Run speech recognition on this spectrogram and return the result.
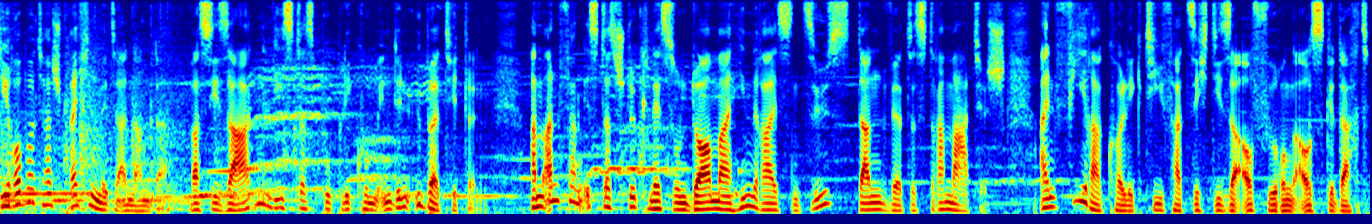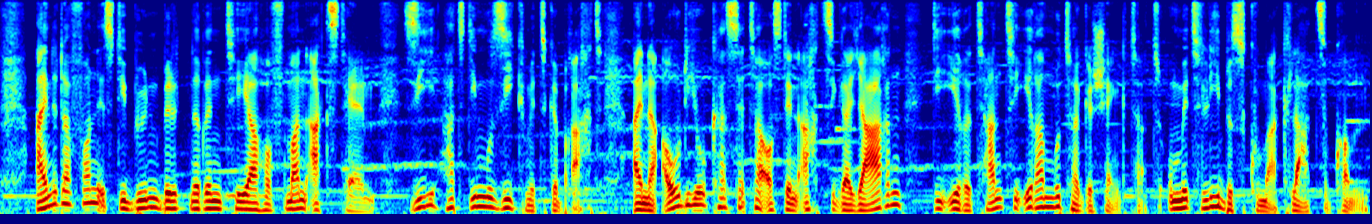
Die Roboter sprechen miteinander. Was sie sagen, liest das Publikum in den Übertiteln. Am Anfang ist das Stück Nessun Dorma hinreißend süß, dann wird es dramatisch. Ein Viererkollektiv hat sich diese Aufführung ausgedacht. Eine davon ist die Bühnenbildnerin Thea Hoffmann-Axthelm. Sie hat die Musik mitgebracht. Eine Audiokassette aus den 80er Jahren, die ihre Tante ihrer Mutter geschenkt hat, um mit Liebeskummer klarzukommen.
